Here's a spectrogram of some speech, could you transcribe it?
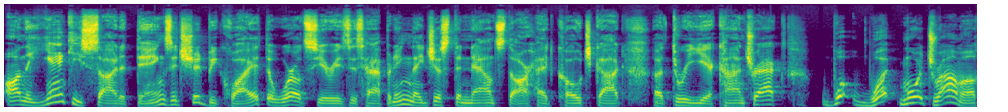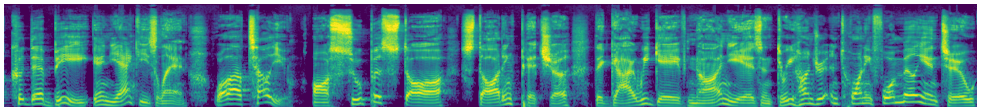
on the Yankees side of things, it should be quiet. The World Series is happening. They just announced our head coach got a three-year contract. What what more drama could there be in Yankees land? Well, I'll tell you. Our superstar starting pitcher, the guy we gave nine years and 324 million to,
